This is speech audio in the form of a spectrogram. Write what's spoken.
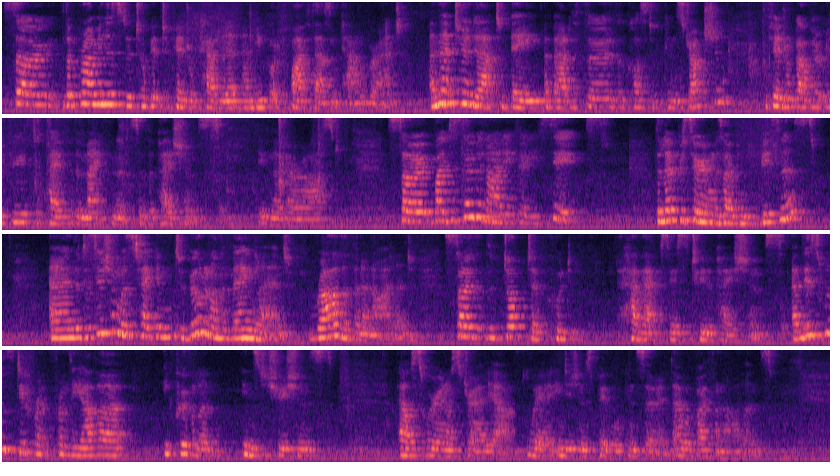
So the Prime Minister took it to federal cabinet, and he got a five thousand pound grant, and that turned out to be about a third of the cost of construction the federal government refused to pay for the maintenance of the patients, even though they were asked. So by December 1936, the leprosarium was open for business, and the decision was taken to build it on the mainland rather than an island so that the doctor could have access to the patients. And this was different from the other equivalent institutions elsewhere in Australia where Indigenous people were concerned. They were both on islands.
